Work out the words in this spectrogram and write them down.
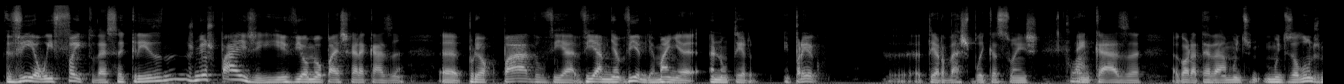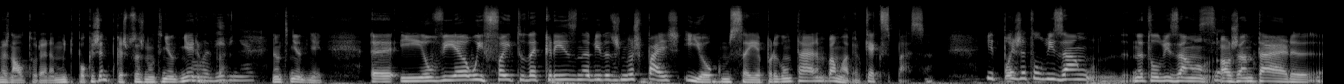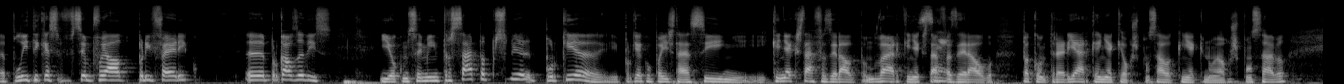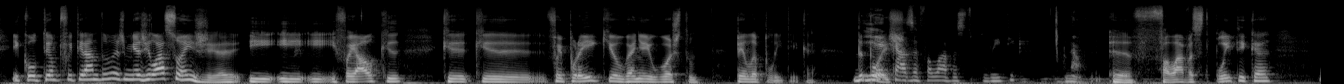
via o efeito dessa crise nos meus pais e via o meu pai chegar a casa uh, preocupado, via, via, a minha, via a minha mãe a, a não ter emprego, uh, a ter de dar explicações Claro. em casa. Agora até dá muitos, muitos alunos, mas na altura era muito pouca gente porque as pessoas não tinham dinheiro. Não havia Pá, dinheiro. não tinha dinheiro. Uh, e eu via o efeito da crise na vida dos meus pais. E eu comecei a perguntar: vamos lá ver, o que é que se passa? E depois a televisão, na televisão, Sim. ao jantar, a política sempre foi algo periférico uh, por causa disso. E eu comecei a me interessar para perceber porquê e porquê é que o país está assim e quem é que está a fazer algo para mudar, quem é que está a Sim. fazer algo para contrariar, quem é que é o responsável, quem é que não é o responsável. E com o tempo fui tirando as minhas ilações e, e- e- e foi algo que, que, que foi por aí que eu ganhei o gosto pela política. Depois E em casa falava-se de política? Não. eh, falava-se de política.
